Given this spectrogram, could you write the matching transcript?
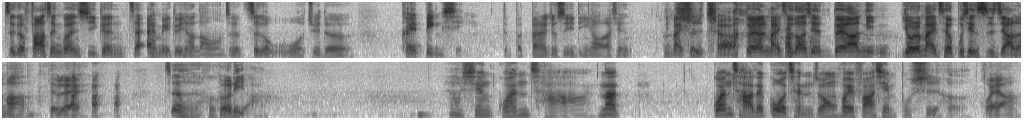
这个发生关系跟在暧昧对象当中，这个这个我觉得可以并行。本本来就是一定要先你买车，对啊，你买车都要先对啊，你有人买车不先试驾的吗？对不对？这很很合理啊。要先观察，那观察的过程中会发现不适合，会啊，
